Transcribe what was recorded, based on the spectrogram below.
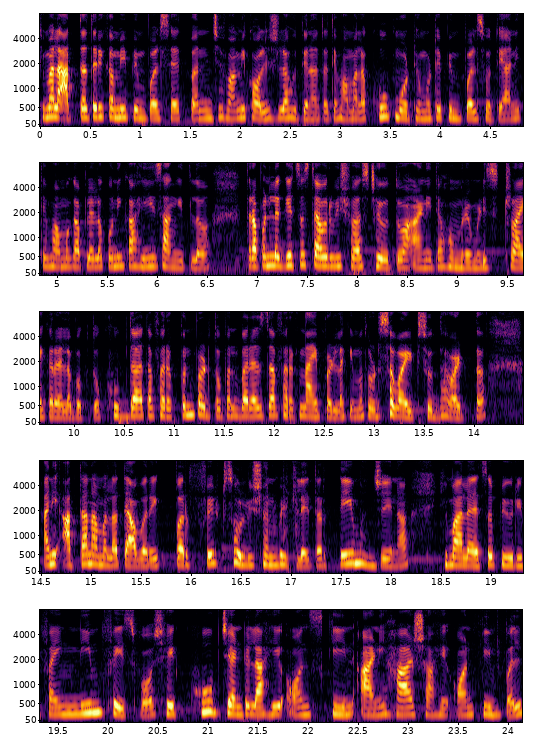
की मला आत्ता तरी कमी पिंपल्स आहेत पण जेव्हा मी कॉलेजला होते ना तर तेव्हा मला खूप मोठे मोठे पिंपल्स होते. आणि तेव्हा मग आपल्याला कोणी काहीही सांगितलं तर आपण लगेचच त्यावर विश्वास ठेवतो आणि त्या होम रेमेडीज ट्राय करायला बघतो. खूपदा आता फरक पण पडतो पण बऱ्याचदा फरक नाही पडला की मग थोडंसं वाईटसुद्धा वाटतं. आणि आता ना मला त्यावर एक परफेक्ट सोल्युशन भेटले तर ते म्हणजे ना हिमालयाचं प्युरिफाईंग नीम फेस वॉश हे खूप जेंटल आहे ऑन स्किन आणि हार्श आहे ऑन पिंपल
